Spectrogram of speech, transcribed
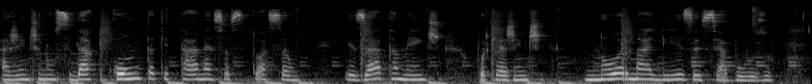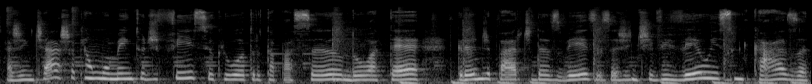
a gente não se dá conta que está nessa situação, exatamente porque a gente normaliza esse abuso. A gente acha que é um momento difícil que o outro está passando, ou até grande parte das vezes a gente viveu isso em casa,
